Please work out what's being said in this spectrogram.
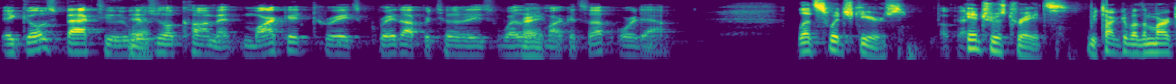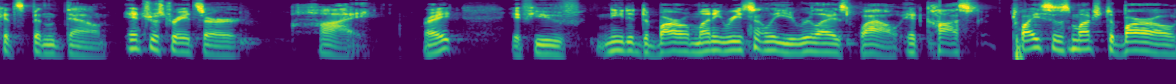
It goes back to the original comment. Market creates great opportunities, whether Right. the market's up or down. Let's switch gears. Okay. Interest rates. We talked about the market's been down. Interest rates are high, right? If you've needed to borrow money recently, you realize, wow, it costs twice as much to borrow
